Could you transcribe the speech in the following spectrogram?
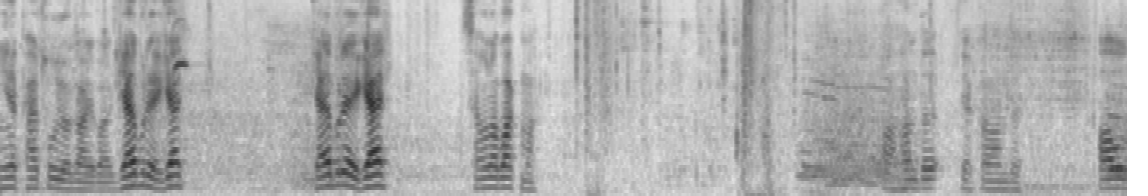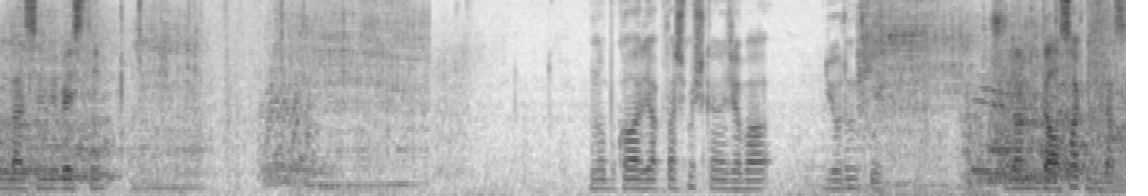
Yine pert oluyor galiba. Gel buraya gel. Gel buraya gel. Sen ona bakma. Aha da yakalandı. Al oğlum ben seni bir besleyeyim. Buna bu kadar yaklaşmışken acaba diyorum ki şuradan bir dalsak mı biraz?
